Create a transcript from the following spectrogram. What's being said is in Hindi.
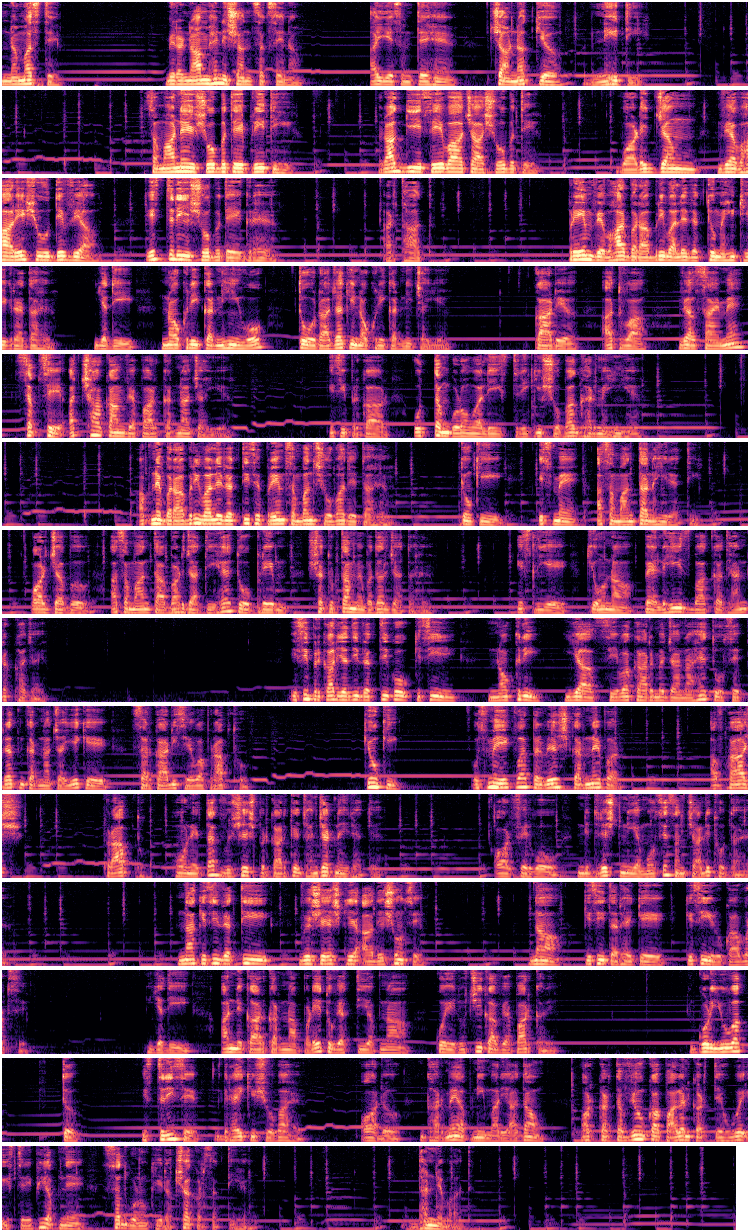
नमस्ते। मेरा नाम है निशांत सक्सेना। आइए सुनते हैं चाणक्य नीति। समाने शोभते प्रीति, राज्ञी सेवा चा शोभते वाणिज्यम व्यवहारेशु दिव्या, स्त्री शोभते ग्रह। अर्थात, प्रेम व्यवहार बराबरी वाले व्यक्तियों में ही ठीक रहता है। यदि नौकरी करनी ही हो तो राजा की नौकरी करनी चाहिए। कार्य अथवा व्यवसाय में सबसे अच्छा काम व्यापार करना चाहिए। इसी प्रकार उत्तम गुणों वाली स्त्री की शोभा घर में ही है। अपने बराबरी वाले व्यक्ति से प्रेम संबंध शोभा देता है, क्योंकि इसमें असमानता नहीं रहती। और जब असमानता बढ़ जाती है तो प्रेम शत्रुता में बदल जाता है। इसलिए क्यों ना पहले ही इस बात का ध्यान रखा जाए। इसी प्रकार यदि व्यक्ति को किसी नौकरी या सेवा कार्य में जाना है तो उसे प्रयत्न करना चाहिए कि सरकारी सेवा प्राप्त हो। क्योंकि उसमें एक बार प्रवेश करने पर अवकाश प्राप्त होने तक विशेष प्रकार के झंझट नहीं रहते और फिर वो निर्दिष्ट नियमों से संचालित होता है। ना किसी व्यक्ति विशेष के आदेशों से, ना किसी तरह के किसी रुकावट से। यदि अन्य कार्य करना पड़े तो व्यक्ति अपना कोई रुचि का व्यापार करे। गुण युवक स्त्री से ग्रह की शोभा है और घर में अपनी मर्यादाओं और कर्तव्यों का पालन करते हुए स्त्री भी अपने सद्गुणों की रक्षा कर सकती है। धन्यवाद।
